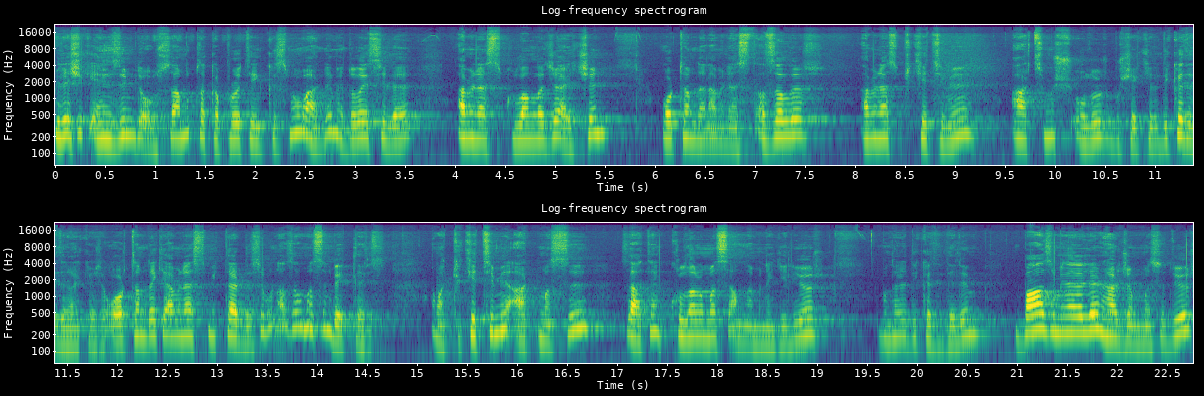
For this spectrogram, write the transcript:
bileşik enzim de olsa mutlaka protein kısmı var değil mi? Dolayısıyla amino asit kullanılacağı için ortamdan amino asit azalır. Amino asit tüketimi artmış olur bu şekilde. Dikkat edin arkadaşlar. Ortamdaki amino asit miktarı dese bunun azalmasını bekleriz. Ama tüketimi artması zaten kullanılması anlamına geliyor. Bunlara dikkat edelim. Bazı minerallerin harcanması diyor.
